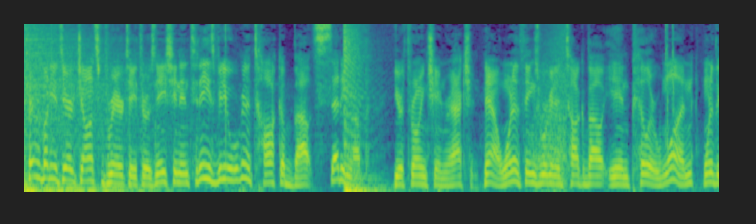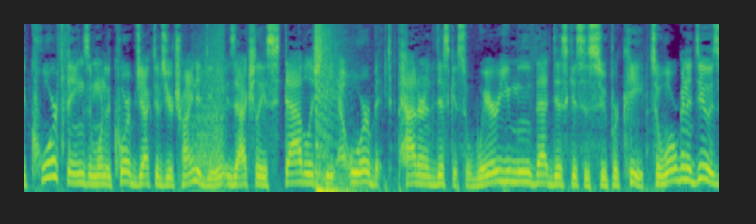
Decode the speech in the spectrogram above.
Hey everybody, it's Eric Johnson from Arete Throws Nation. In today's video, we're gonna talk about setting up your throwing chain reaction. Now, one of the things we're going to talk about in pillar one, one of the core things and one of the core objectives you're trying to do is actually establish the orbit pattern of the discus. So where you move that discus is super key. So what we're going to do is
